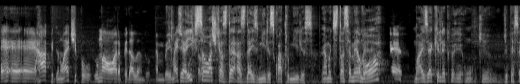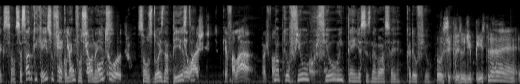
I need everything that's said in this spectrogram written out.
É, é, é rápido, não é tipo uma hora pedalando. É bem mais É aí que são, acho que as 10, as 10 milhas, 4 milhas. É uma distância menor, é. Mas é aquele que, de perseguição. Você sabe o que, é isso, Fio? É, Como é, que, é um, funciona é um isso? Outro. São os dois na pista. Eu acho. Quer falar? Pode falar. Não, porque o Fio, Fio entende esses negócios aí. Cadê o Fio? O ciclismo de pista é...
